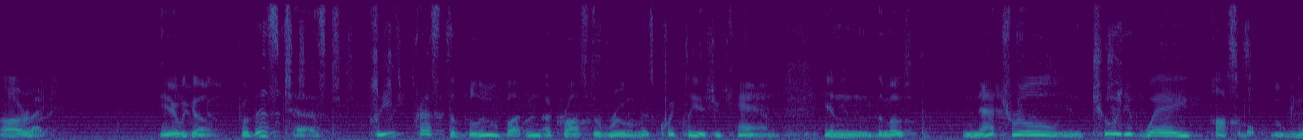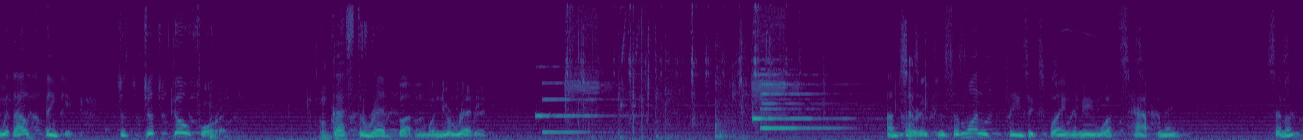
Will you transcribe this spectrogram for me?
All right. Here we go. For this test, please press the blue button across the room as quickly as you can in the most natural, intuitive way possible, without thinking. Just just go for it. Okay. Press the red button when you're ready. I'm sorry, can someone please explain to me what's happening? Simmons?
